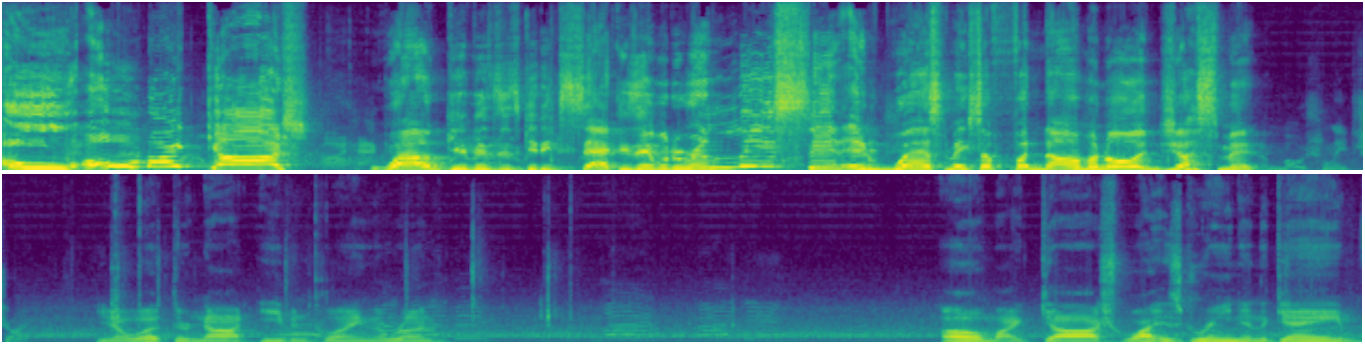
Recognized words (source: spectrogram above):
Oh, oh my gosh! Wow, Gibbons is getting sacked, he's able to release it, and West makes a phenomenal adjustment. You know what? They're not even playing the run. Oh my gosh. Why is Green in the game?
